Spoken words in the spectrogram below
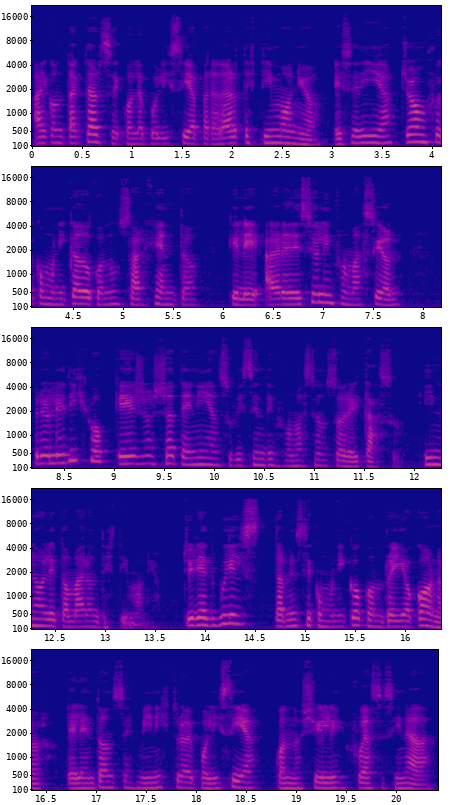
Al contactarse con la policía para dar testimonio ese día, John fue comunicado con un sargento que le agradeció la información, pero le dijo que ellos ya tenían suficiente información sobre el caso y no le tomaron testimonio. Juliet Wills también se comunicó con Ray O'Connor, el entonces ministro de policía, cuando Shirley fue asesinada.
